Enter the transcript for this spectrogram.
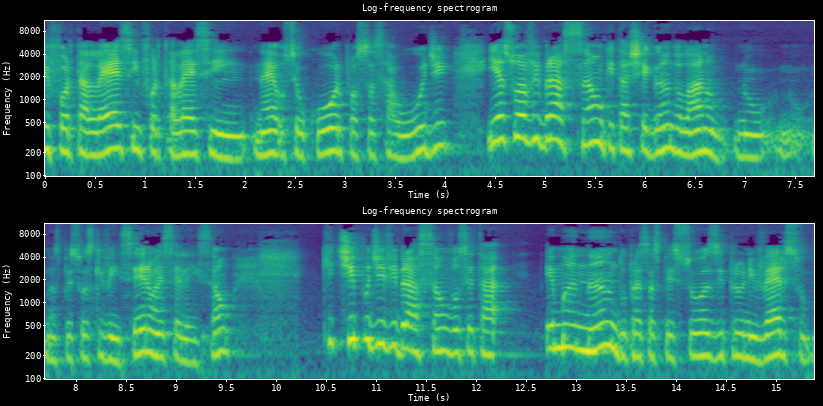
te fortalecem, fortalecem né, o seu corpo, a sua saúde e a sua vibração que está chegando lá no, no, no, nas pessoas que venceram essa eleição. Que tipo de vibração você está emanando para essas pessoas e para o universo?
